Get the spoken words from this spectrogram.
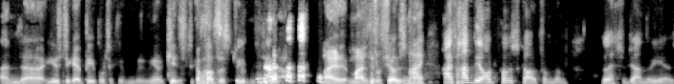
and uh, used to get people to, you know, kids to come off the street and my, my little shows. And I, I've had the odd postcard from them, less of January years,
